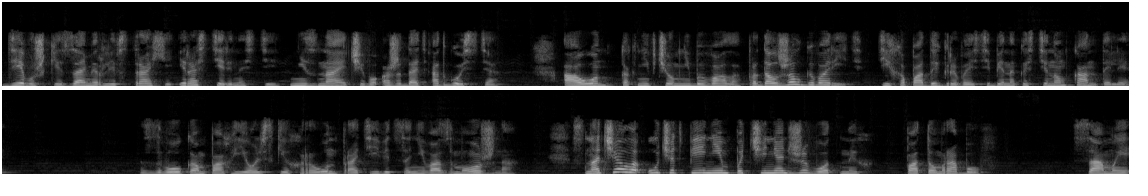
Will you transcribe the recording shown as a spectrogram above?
Девушки замерли в страхе и растерянности, не зная, чего ожидать от гостя. А он, как ни в чем не бывало, продолжал говорить, тихо подыгрывая себе на костяном кантеле – Звуком пахьёльских рун противиться невозможно. Сначала учат пением подчинять животных, потом рабов. Самые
